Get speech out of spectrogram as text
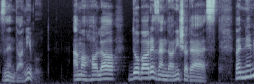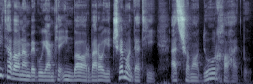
زندانی بود. اما حالا دوباره زندانی شده است و نمی‌توانم بگویم که این بار برای چه مدتی از شما دور خواهد بود.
